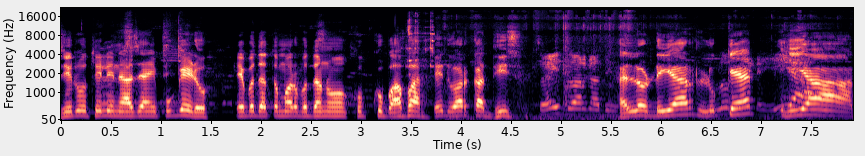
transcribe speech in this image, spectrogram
ઝીરોથી લઈને આજે અહીં પુગાડ્યો. એ બધા તમારો બધાનો ખૂબ ખૂબ આભાર. જય દ્વારકાધીશ. જય Dwarkadhish. Hello dear look at here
